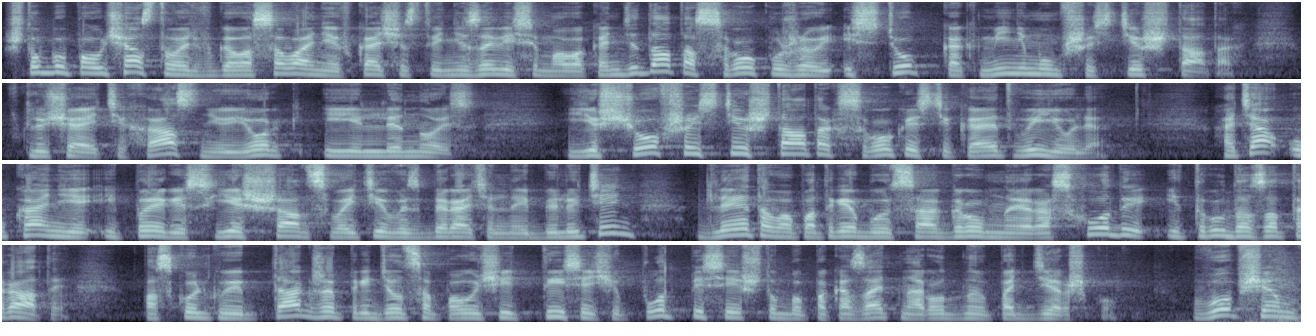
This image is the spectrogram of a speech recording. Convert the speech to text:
Чтобы поучаствовать в голосовании в качестве независимого кандидата, срок уже истек как минимум в шести штатах, включая Техас, Нью-Йорк и Иллинойс. Еще в шести штатах срок истекает в июле – Хотя у Канье и Перрис есть шанс войти в избирательный бюллетень, для этого потребуются огромные расходы и трудозатраты, поскольку им также придется получить тысячи подписей, чтобы показать народную поддержку. В общем,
